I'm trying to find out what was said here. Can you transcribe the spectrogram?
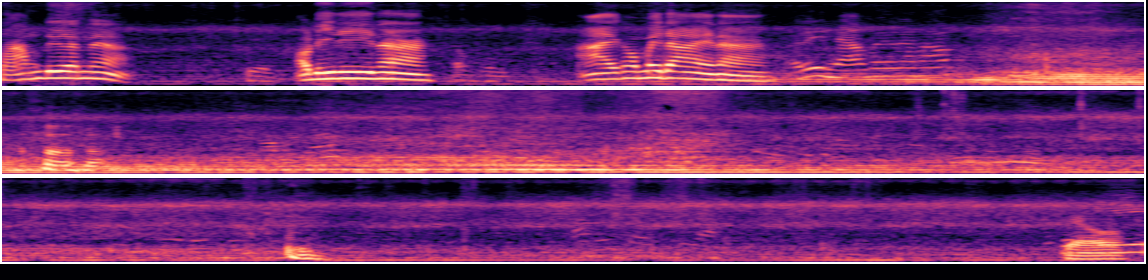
สามเดือนเนี่ย เอาดีๆนะ ครับผมอายเขาไม่ได้นะ อันนี้แถมเลยนะครับเดี๋ยว มีมี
